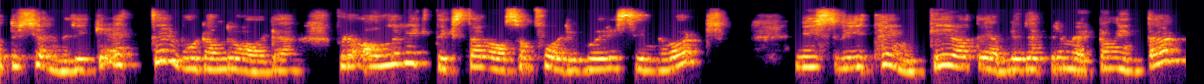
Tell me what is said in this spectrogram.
at du kjenner ikke etter hvordan du har det. For det aller viktigste er hva som foregår i sinnet vårt. Hvis vi tenker at jeg blir deprimert om vinteren,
